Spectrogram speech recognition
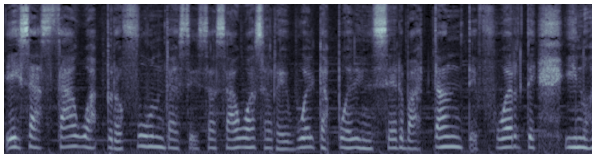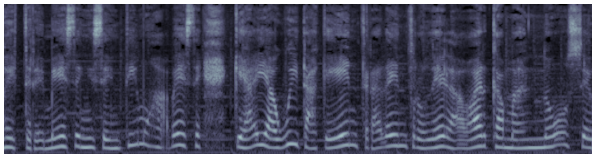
esas aguas profundas, esas aguas revueltas pueden ser bastante fuertes y nos estremecen y sentimos a veces que hay agüita que entra dentro de la barca, mas no se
